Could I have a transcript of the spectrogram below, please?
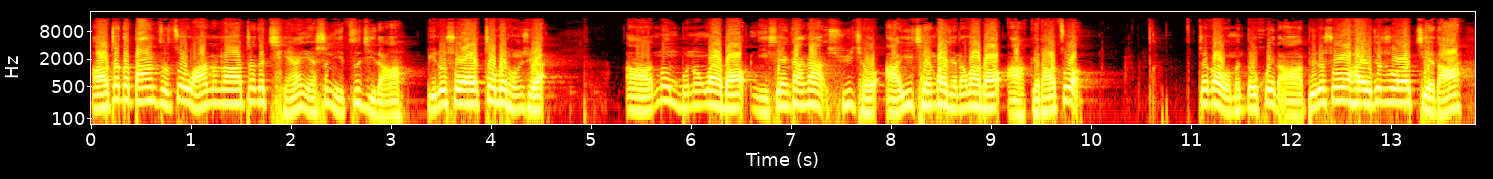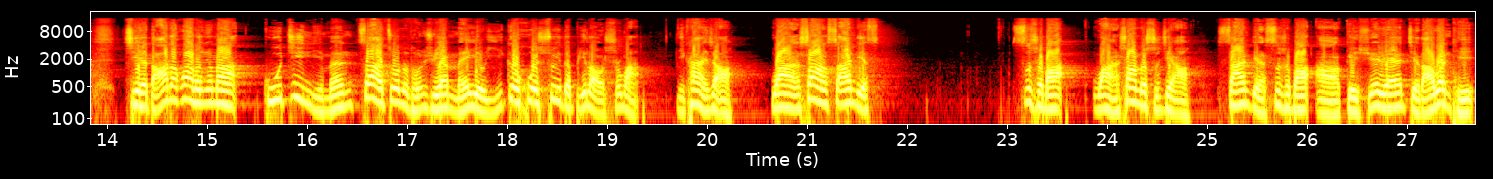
啊，这个单子做完了呢，这个钱也是你自己的啊。比如说这位同学啊，弄不弄外包？你先看看需求啊，一千块钱的外包啊，给他做，这个我们都会的啊。比如说还有就是说解答，解答的话，同学们估计你们在座的同学没有一个会睡得比老师晚。你看一下啊，晚上三点四十八，晚上的时间啊，三点四十八啊，给学员解答问题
